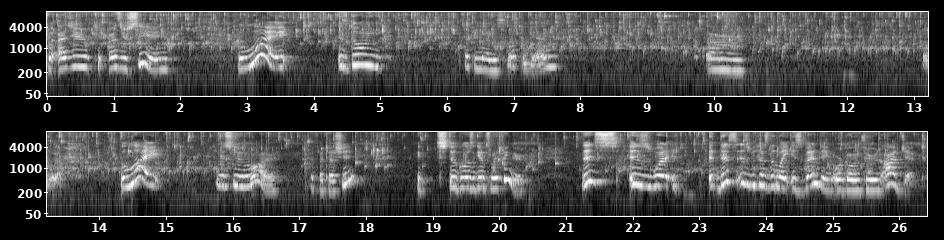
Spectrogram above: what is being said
But as you as you're seeing, the light is going. If I can up again. Um. The light goes through the water. I touch it, it still glows against my finger. This is what it, it, this is because the light is bending or going through an object.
